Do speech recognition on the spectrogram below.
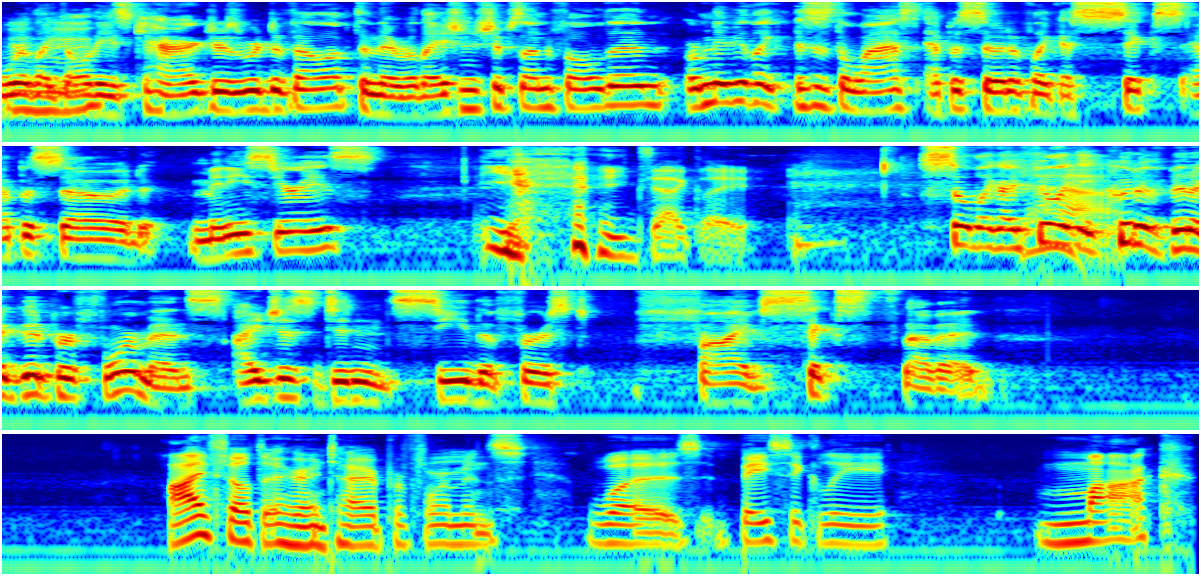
where like Mm-hmm. all these characters were developed and their relationships unfolded, or maybe like this is the last episode of like a six episode miniseries. yeah exactly So like I feel like it could have been a good performance. I just didn't see the first five sixths of it. I felt that her entire performance was basically mock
